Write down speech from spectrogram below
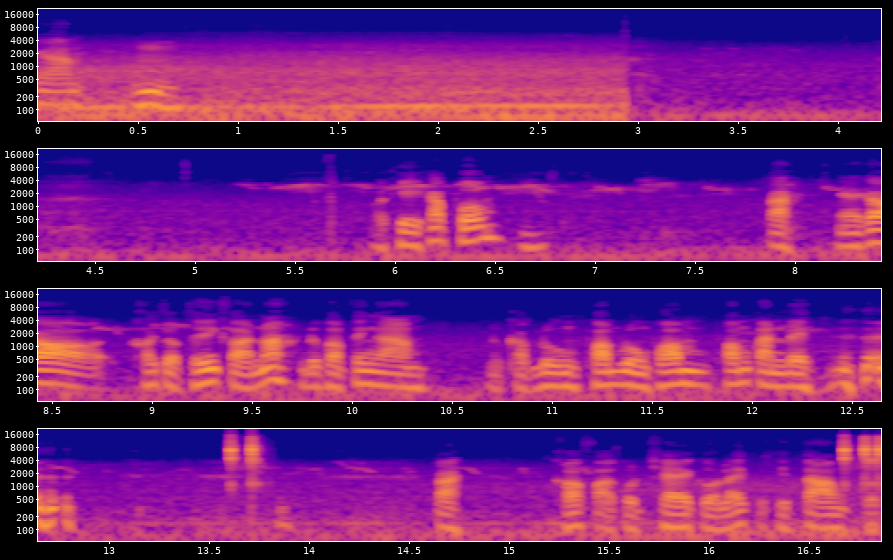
วยงาม อืมโอเคครับผมไปไงก็ขอจบทีนี้ก่อนเนาะดูความสวยงาม ดูกับลุงพร้อมลุงพร้อมพร้อมกันเลยไปขอฝากกดแชร์กดไลค์กดติดตามกด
